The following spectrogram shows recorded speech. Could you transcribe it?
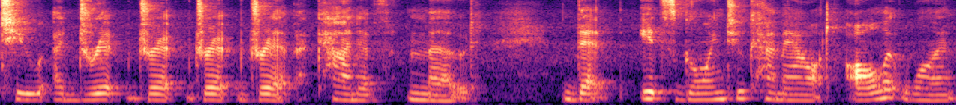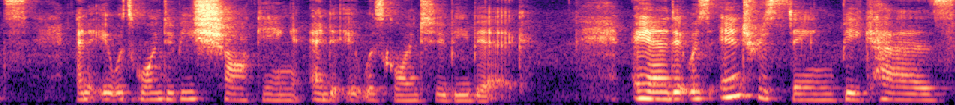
to a drip, drip, drip, drip kind of mode. That it's going to come out all at once and it was going to be shocking and it was going to be big. And it was interesting because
